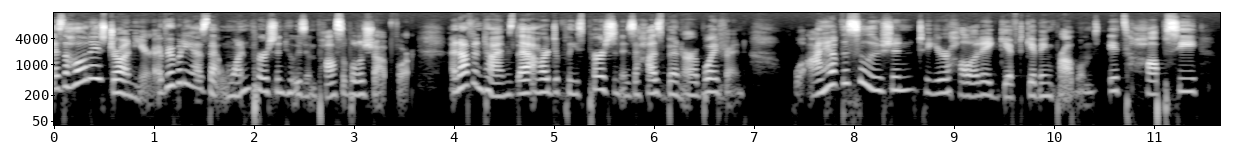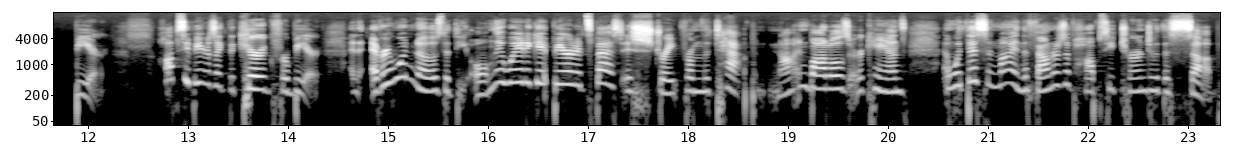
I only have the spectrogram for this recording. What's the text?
As the holidays draw near, everybody has that one person who is impossible to shop for. And oftentimes, that hard to please person is a husband or a boyfriend. Well, I have the solution to your holiday gift giving problems. It's Hopsy beer. Hopsy beer is like the Keurig for beer. And everyone knows that the only way to get beer at its best is straight from the tap, not in bottles or cans. And with this in mind, the founders of Hopsy turned to the sub.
